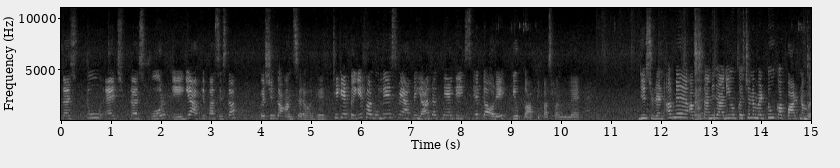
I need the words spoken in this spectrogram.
plus two h plus four a ये आपके पास इसका क्वेश्चन का आंसर आ गया ठीक है तो ये फार्मूले इसमें आपने याद रखने हैं कि एक स्केयर का और एक क्यूब का आपके पास फार्मूला है। जी स्टूडेंट अब मैं आपको बताने जा रही हूँ क्वेश्चन नंबर टू का पार्ट नंबर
